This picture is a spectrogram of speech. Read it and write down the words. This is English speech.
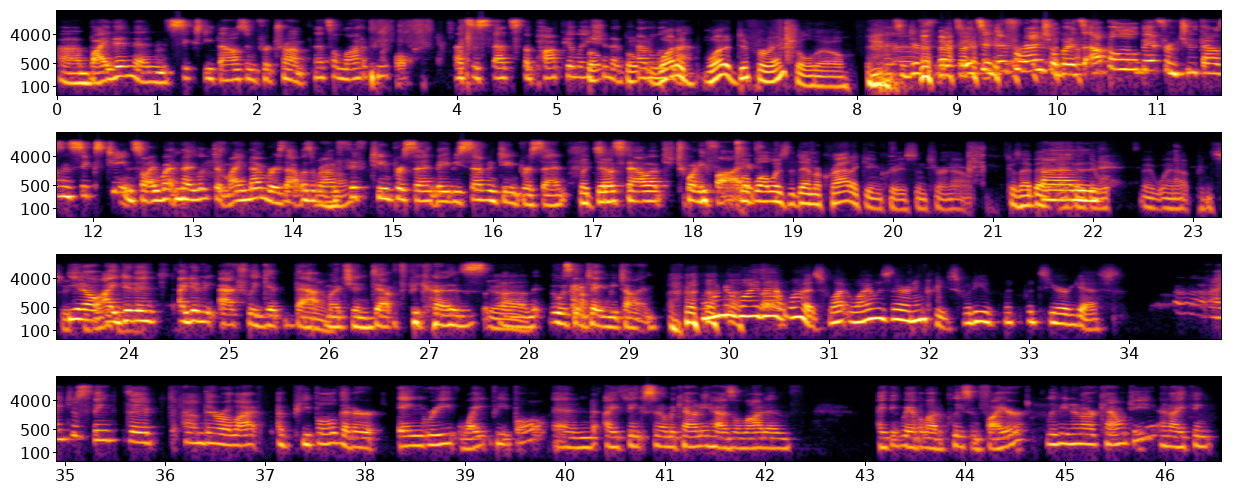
uh, Biden and 60,000 for Trump. That's a lot of people. That's a, that's the population but, of but Petaluma. What a what a differential though. It's a, diff- it's, it's, a differential, but it's up a little bit from 2016. So I went and I looked at my numbers. That was around uh-huh. 15%, maybe 17%. But so it's now up to 25. But what was the Democratic increase in turnout? Because I bet, um, I bet they um, were it went up you know i didn't i didn't actually get that yeah. much in depth because yeah. um, it was going to take me time. I wonder why so, that was. Why why was there an increase? What do you what, what's your guess? Uh, i just think that um, there are a lot of people that are angry white people and i think sonoma county has a lot of i think we have a lot of police and fire living in our county and i think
